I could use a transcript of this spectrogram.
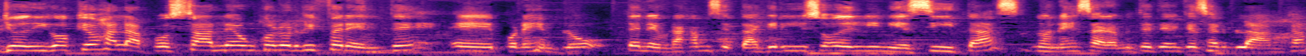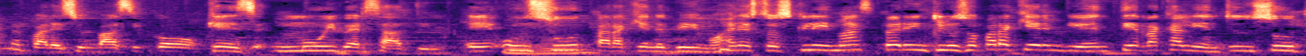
Yo digo que ojalá apostarle a un color diferente, eh, por ejemplo, tener una camiseta gris o de lineecitas, no necesariamente tiene que ser blanca, me parece un básico que es muy versátil. Eh, un suit para quienes vivimos en estos climas, pero incluso para quienes viven en tierra caliente, un suit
